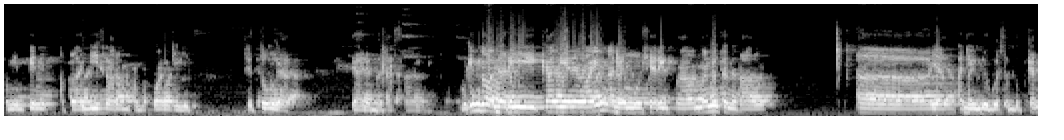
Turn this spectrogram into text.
pemimpin apalagi seorang perempuan kayak gitu. Itu nggak nggak ada batasan. Mungkin kalau dari kalian yang lain ada yang mau sharing pengalaman nih tentang eh, yang tadi udah gue sebutkan.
